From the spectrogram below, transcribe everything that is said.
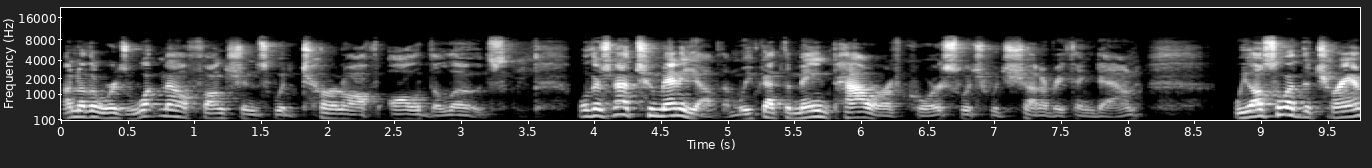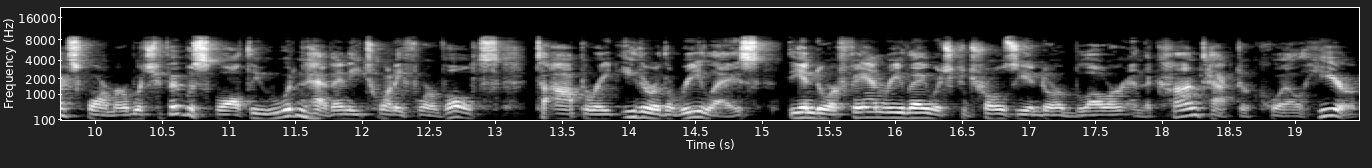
In other words, what malfunctions would turn off all of the loads? Well, there's not too many of them. We've got the main power, of course, which would shut everything down. We also have the transformer, which if it was faulty, we wouldn't have any 24 volts to operate either of the relays. The indoor fan relay, which controls the indoor blower, and the contactor coil here,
